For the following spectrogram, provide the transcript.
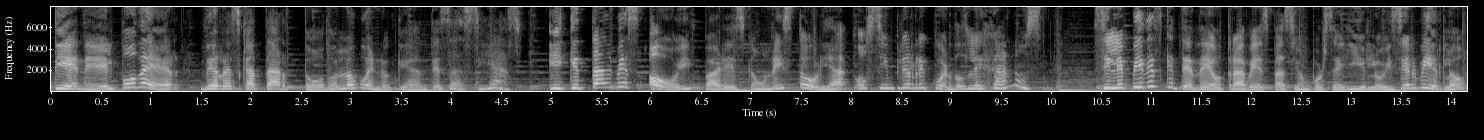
tiene el poder de rescatar todo lo bueno que antes hacías y que tal vez hoy parezca una historia o simples recuerdos lejanos. Si le pides que te dé otra vez pasión por seguirlo y servirlo,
